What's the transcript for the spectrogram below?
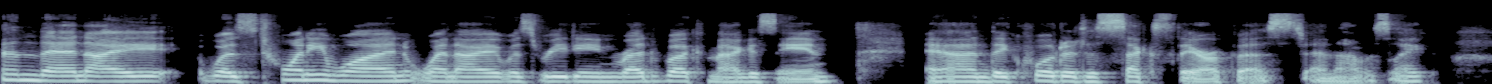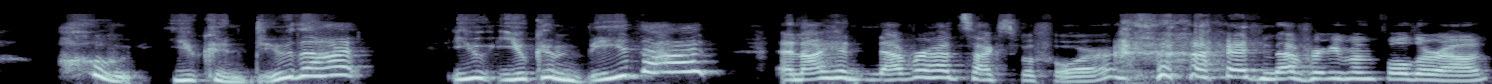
And then i was 21 when i was reading Redbook magazine and they quoted a sex therapist and i was like oh you can do that? You you can be that and I had never had sex before. I had never even fooled around.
